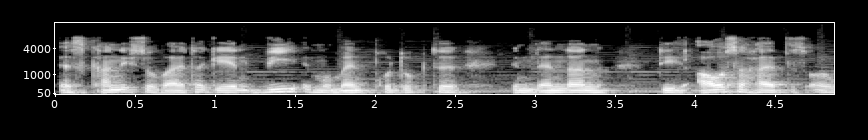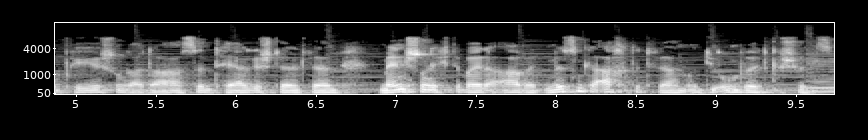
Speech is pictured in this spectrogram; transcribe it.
Es kann nicht so weitergehen, wie im Moment Produkte in Ländern, die außerhalb des europäischen Radars sind, hergestellt werden. Menschenrechte bei der Arbeit müssen geachtet werden und die Umwelt geschützt.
